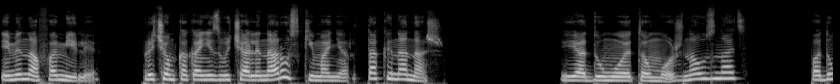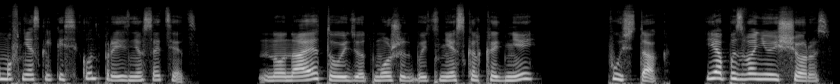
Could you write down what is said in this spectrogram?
имена, фамилии. Причем как они звучали на русский манер, так и на наш. Я думаю, это можно узнать. Подумав несколько секунд, произнес отец. Но на это уйдет, может быть, несколько дней. Пусть так. Я позвоню еще раз.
